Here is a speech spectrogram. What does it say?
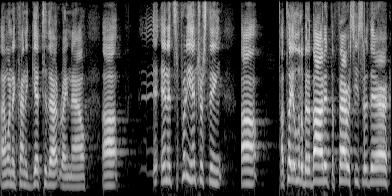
I want to kind of get to that right now. Uh, and it's pretty interesting. Uh, I'll tell you a little bit about it. The Pharisees are there,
